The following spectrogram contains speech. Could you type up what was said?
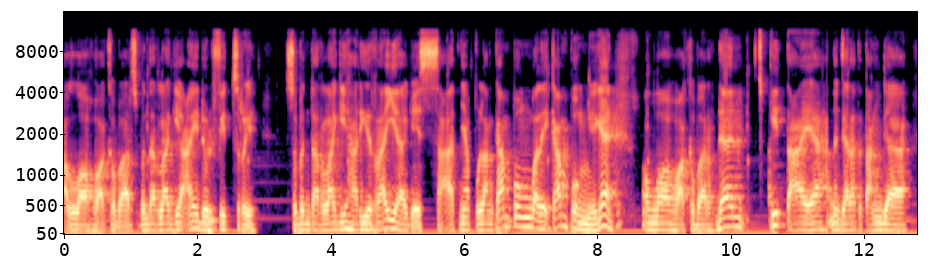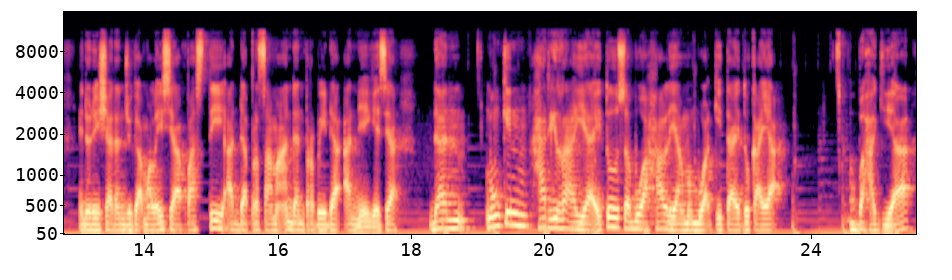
Allahu akbar. Sebentar lagi Idul Fitri. Sebentar lagi hari raya guys. Saatnya pulang kampung balik kampung ya kan? Allahu akbar. Dan kita ya negara tetangga Indonesia dan juga Malaysia pasti ada persamaan dan perbedaan nih guys ya. Dan mungkin hari raya itu sebuah hal yang membuat kita itu kayak bahagia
